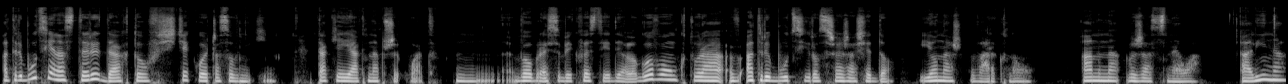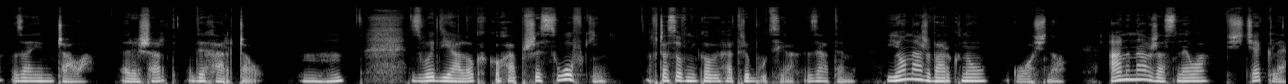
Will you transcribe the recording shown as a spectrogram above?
Atrybucje na sterydach to wściekłe czasowniki, takie jak na przykład, mm, wyobraź sobie kwestię dialogową, która w atrybucji rozszerza się do Jonasz warknął, Anna wrzasnęła, Alina zajęczała, Ryszard wycharczał. Mhm. Zły dialog kocha przysłówki w czasownikowych atrybucjach. Zatem Jonasz warknął głośno, Anna wrzasnęła wściekle,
